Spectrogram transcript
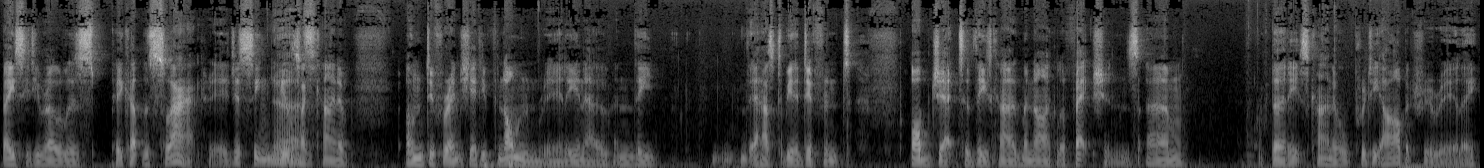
Bay City Rollers pick up the slack. It just seems feels like a kind of undifferentiated phenomenon, really. You know, and the there has to be a different object of these kind of maniacal affections. Um, but it's kind of all pretty arbitrary, really.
